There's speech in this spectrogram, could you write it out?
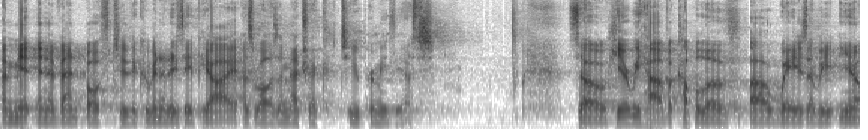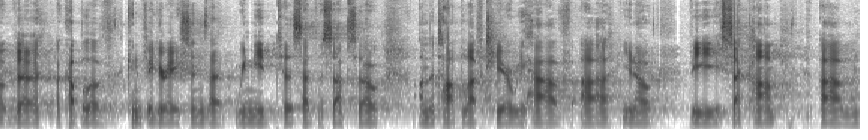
emit an event both to the Kubernetes API as well as a metric to Prometheus. So here we have a couple of uh, ways that we, you know, the, a couple of configurations that we need to set this up. So on the top left here, we have, uh, you know, the seccomp um,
